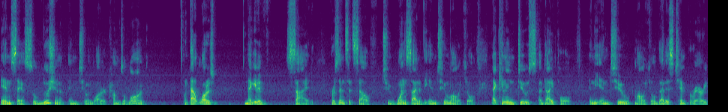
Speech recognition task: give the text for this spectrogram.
in, say, a solution of N2 in water comes along, that water's negative side presents itself to one side of the N2 molecule, that can induce a dipole in the N2 molecule that is temporary,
